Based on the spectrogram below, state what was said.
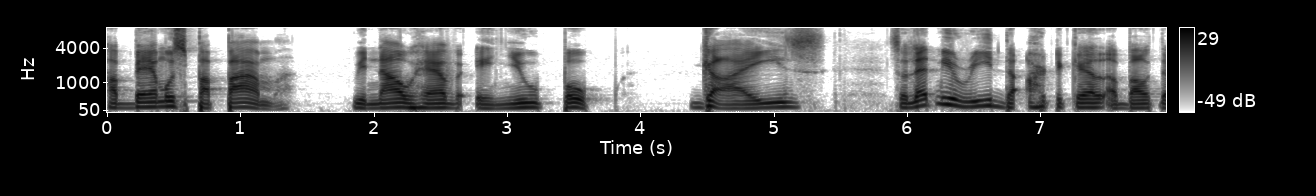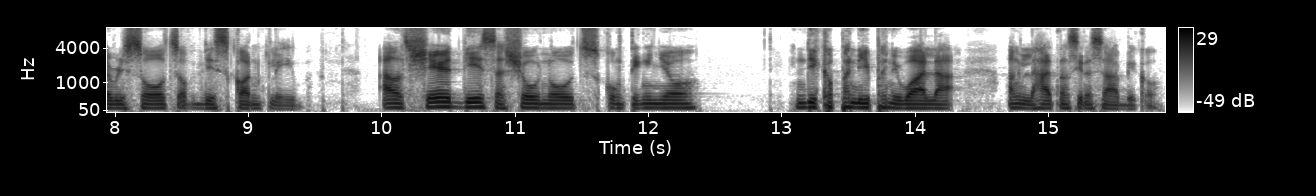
Habemus Papam, we now have a new Pope. Guys! So let me read the article about the results of this conclave. I'll share this sa show notes kung tingin nyo hindi ka panipaniwala ang lahat ng sinasabi ko.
